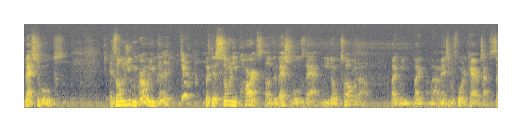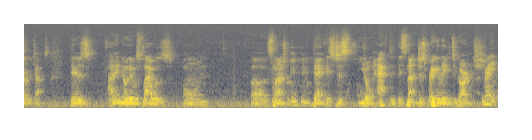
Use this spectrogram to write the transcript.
vegetables, as long as you can grow it, you good. Yeah. But there's so many parts of the vegetables that we don't talk about. Like we like I mentioned before, the carrot tops, celery tops. There's I didn't know there was flowers on uh, cilantro. Mm-hmm. That it's just you don't have to. It's not just regulated to garnish. Right.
